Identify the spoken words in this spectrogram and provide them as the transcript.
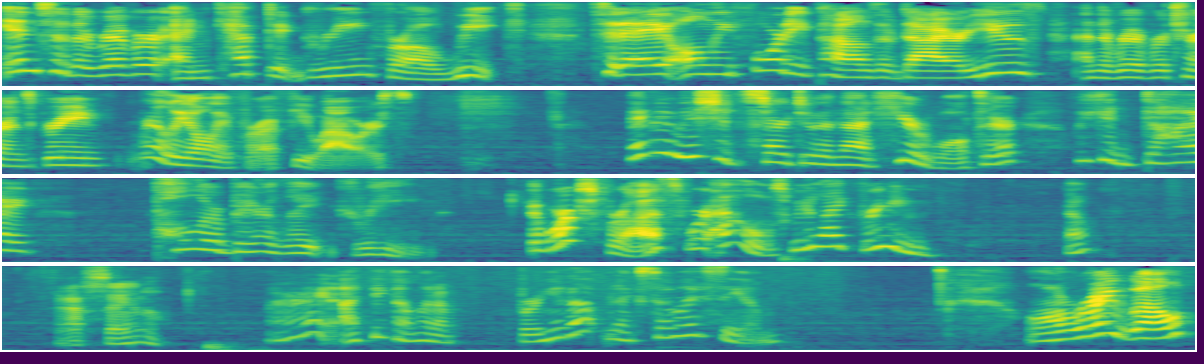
into the river and kept it green for a week. Today, only 40 pounds of dye are used, and the river turns green really only for a few hours. Maybe we should start doing that here, Walter. We can dye Polar Bear Lake green. It works for us. We're elves. We like green. No? Ask Santa. All right. I think I'm going to bring it up next time I see him. All right. Well,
